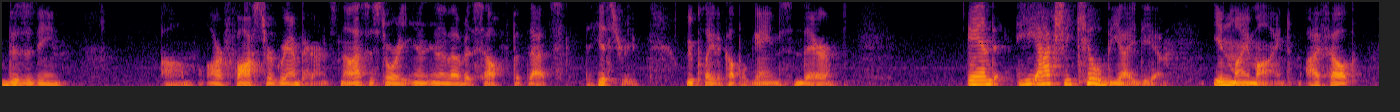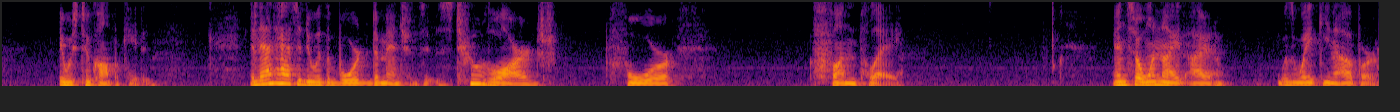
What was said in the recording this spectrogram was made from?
visiting um, our foster grandparents. Now that's a story in, in and of itself, but that's the history. We played a couple games there. And he actually killed the idea in my mind. I felt it was too complicated. And that has to do with the board dimensions. It was too large for fun play. And so one night I was waking up or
